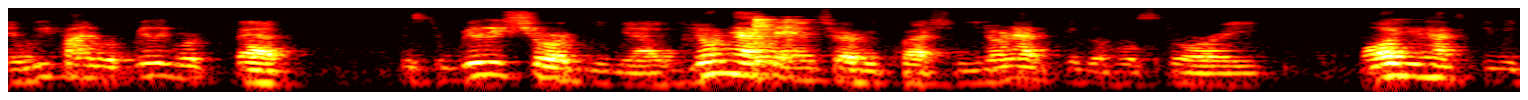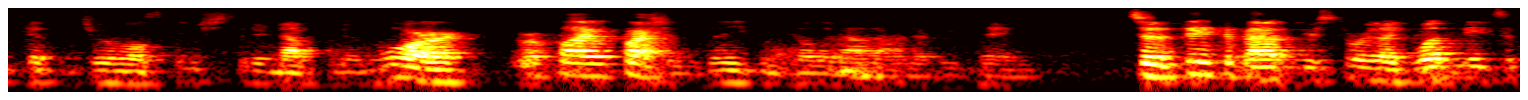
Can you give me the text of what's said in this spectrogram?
And we find what really works best just a really short email. You don't have to answer every question. You don't have to give the whole story. All you have to do is get the journalist interested enough to know more and reply with questions. Then you can build it out on everything. So think about your story, like what makes it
